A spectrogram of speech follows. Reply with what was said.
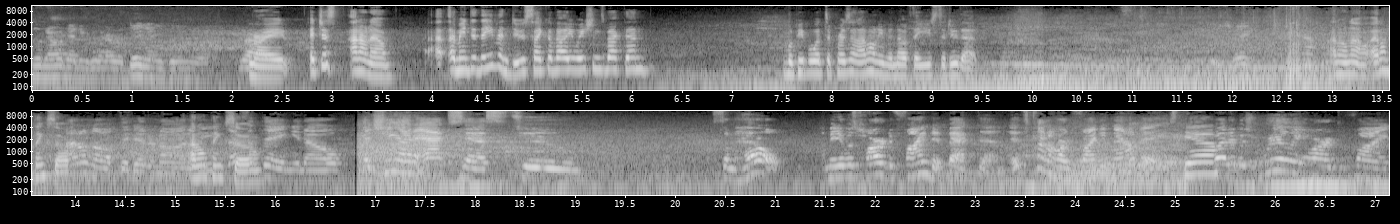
went out anywhere or did anything. Or, Right. It just, I don't know. I, I mean, did they even do psych evaluations back then? When people went to prison? I don't even know if they used to do that. Yeah. I don't know. I don't think so. I don't know if they did or not. I don't think that's so. the thing, you know. And she had access to some help. I mean, it was hard to find it back then. It's kind of hard to find it nowadays. Yeah. But it was really hard to find,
